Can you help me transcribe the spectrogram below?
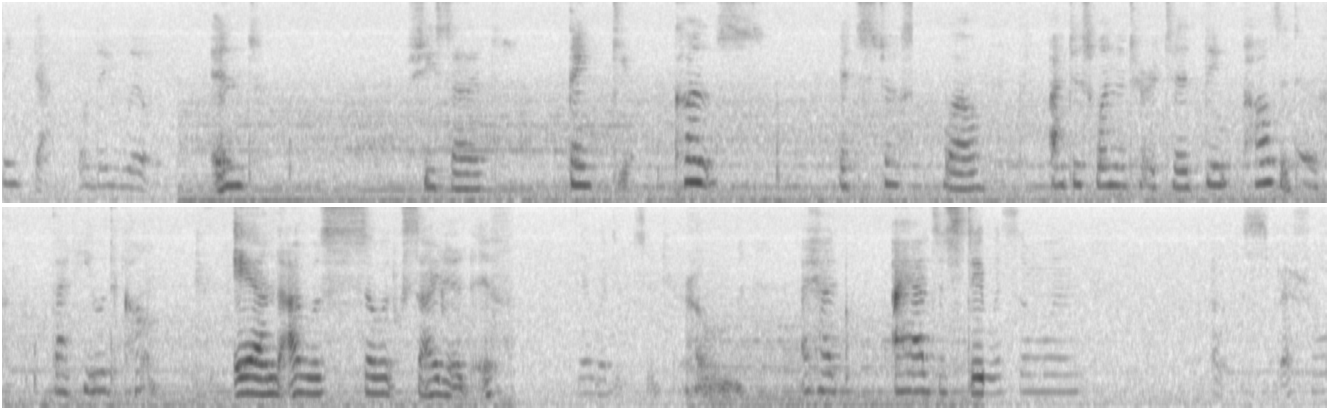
think that, or they will. And she said, thank you. Because it's just, well, I just wanted her to think positive that he would come. And I was so excited if they wouldn't send her home. I had I had to stay with someone uh, special,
